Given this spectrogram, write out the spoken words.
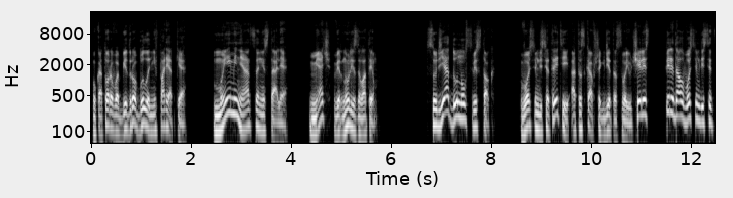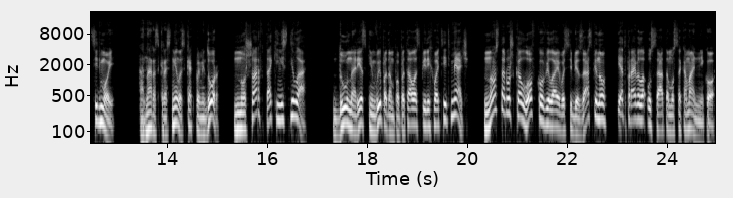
у которого бедро было не в порядке. Мы меняться не стали. Мяч вернули золотым. Судья дунул свисток. 83-й, отыскавший где-то свою челюсть, передал 87-й. Она раскраснелась, как помидор, но шарф так и не сняла, Дуна резким выпадом попыталась перехватить мяч, но старушка ловко увела его себе за спину и отправила усатому сокоманднику.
